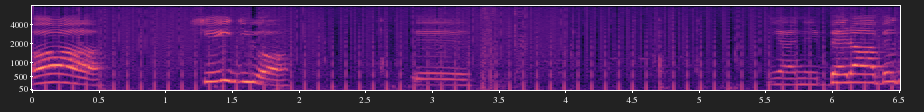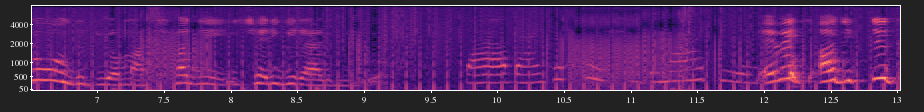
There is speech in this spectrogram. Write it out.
Aa, şey diyor. Ee, Yani beraber oldu diyor maç. Hadi içeri girelim diyor. Ya ben çok koşuyordum abi. Evet acıktık.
